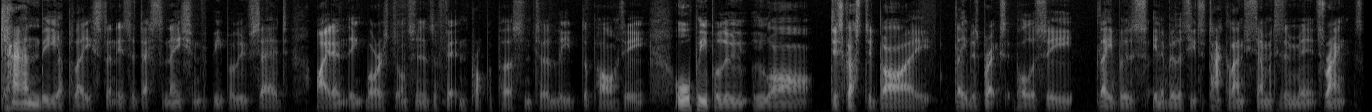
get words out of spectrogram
can be a place that is a destination for people who've said I don't think Boris Johnson is a fit and proper person to lead the party, or people who who are disgusted by Labour's Brexit policy. Labour's inability to tackle anti Semitism in its ranks.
